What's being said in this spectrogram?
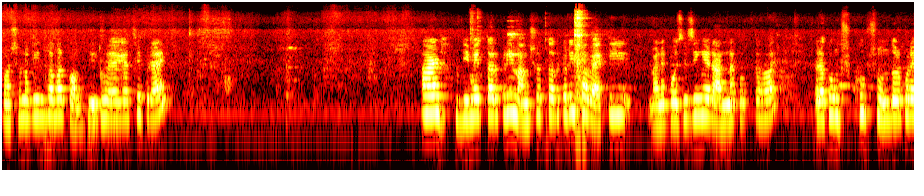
কষানো কিন্তু আমার কমপ্লিট হয়ে গেছে প্রায়। আর ডিমের তরকারি, মাংসের তরকারি সব একই মানে প্রসেসিংয়ে রান্না করতে হয়। এরকম খুব সুন্দর করে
